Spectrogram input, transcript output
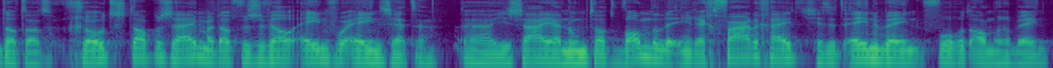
dat dat grote stappen zijn, maar dat we ze wel één voor één zetten. Uh, Jesaja noemt dat wandelen in rechtvaardigheid. Je zet het ene been voor het andere been.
